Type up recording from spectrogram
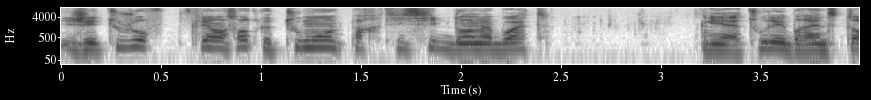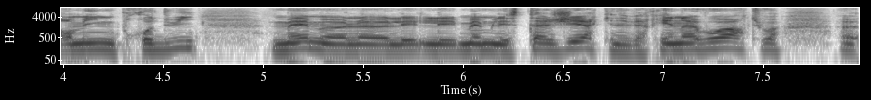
j'ai toujours fait en sorte que tout le monde participe dans la boîte. Et à tous les brainstorming produits, même euh, les, même les stagiaires qui n'avaient rien à voir, tu vois, euh,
